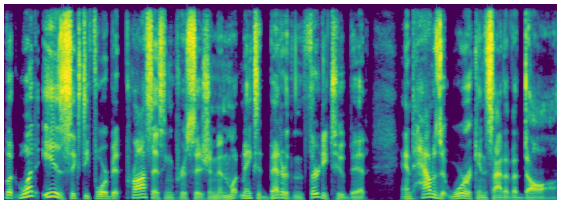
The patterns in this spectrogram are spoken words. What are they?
But what is 64-bit processing precision and what makes it better than 32-bit, and how does it work inside of a DAW?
